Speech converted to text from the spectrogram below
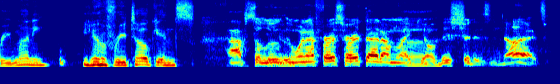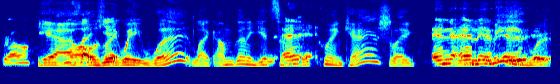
free money, you know, free tokens. Absolutely. You know? When I first heard that, I'm like, yo, Uh, this shit is nuts, bro. Yeah, I like, was yeah. like, wait, what? Like, I'm gonna get some And- Bitcoin cash? Like, And and, and- and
